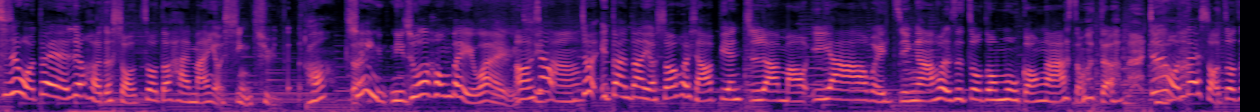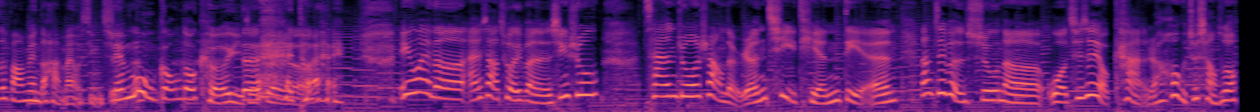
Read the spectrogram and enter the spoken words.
其实我对任何的手作都还蛮有兴趣的。好，所以你除了烘焙以外，嗯，像就一段段，有时候会想要编织啊，毛衣啊，围巾啊，或者是做做木工啊什么的，就是我对手作这方面都还蛮有兴趣，连木工都可以，对对。因为呢，安夏出了一本新书《餐桌上的人气甜点》，那这本书呢，我其实有看，然后我就想说。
